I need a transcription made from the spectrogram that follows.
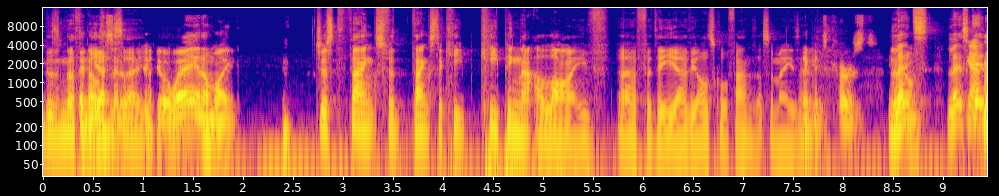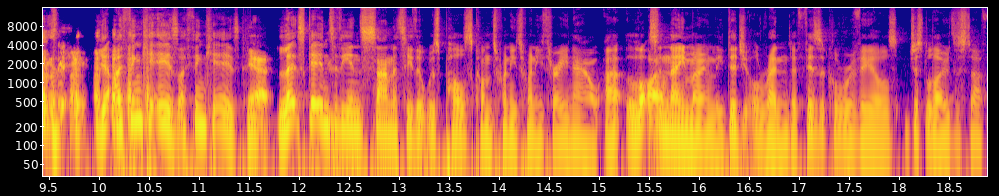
there's nothing else yes to in a say. particular way, and I'm like, Just thanks for thanks to keep keeping that alive uh, for the uh, the old school fans. That's amazing. like it's cursed. Let's let's Yeah. get into, yeah. I think it is. I think it is. Yeah. Let's get into the insanity that was PulseCon 2023 now. Uh, lots of name only, digital render, physical reveals, just loads of stuff.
